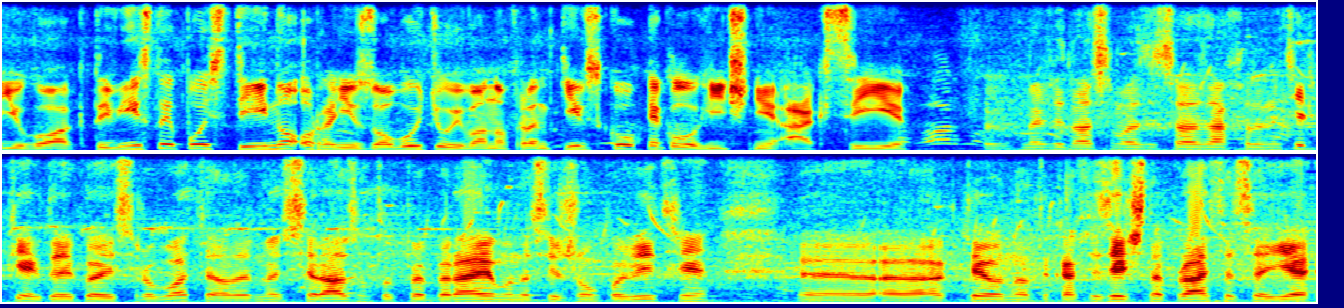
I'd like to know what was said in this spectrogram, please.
Його активісти постійно організовують у Івано-Франківську екологічні акції. Ми відносимося до цього заходу не тільки як до якоїсь роботи, але ми всі разом тут прибираємо на свіжому повітрі. Е, е, Активна така фізична праця це є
